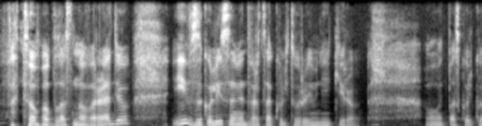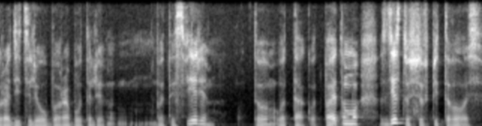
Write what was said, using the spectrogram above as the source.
потом областного радио и за кулисами Дворца культуры имени Кирова. Вот, поскольку родители оба работали в этой сфере, то вот так вот. Поэтому с детства все впитывалось.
